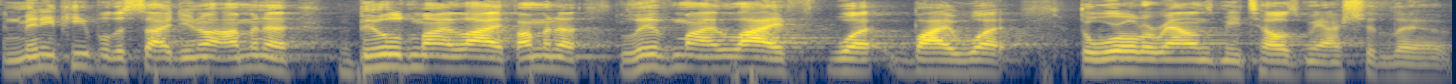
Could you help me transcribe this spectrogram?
And many people decide, you know, I'm going to build my life. I'm going to live my life what, by what the world around me tells me I should live.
